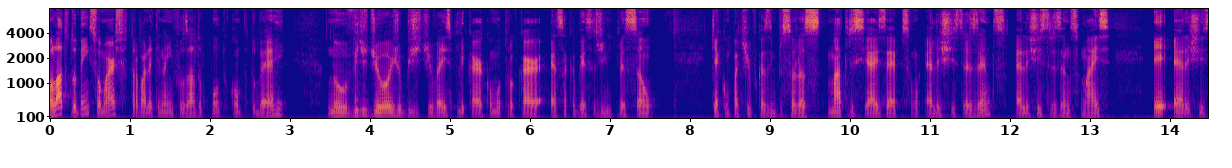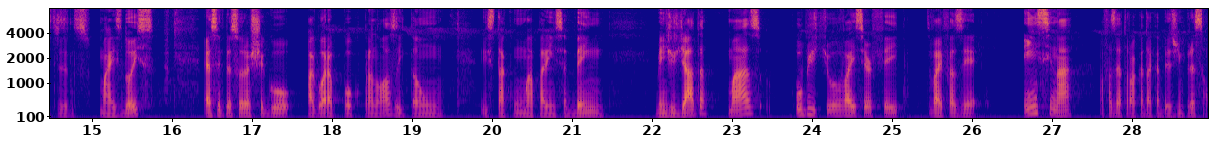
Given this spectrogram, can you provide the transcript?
Olá, tudo bem? Sou Márcio, trabalho aqui na infusado.com.br. No vídeo de hoje, o objetivo é explicar como trocar essa cabeça de impressão que é compatível com as impressoras matriciais Epson LX300, LX300+, e LX300+2. Essa impressora chegou agora há pouco para nós, então está com uma aparência bem, bem judiada, mas o objetivo vai ser feito, vai fazer, ensinar a fazer a troca da cabeça de impressão.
